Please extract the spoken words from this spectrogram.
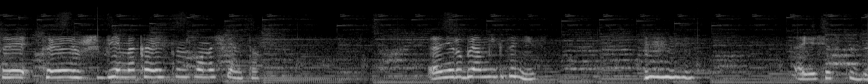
to, to ja już wiem, jaka jestem zła na święta. Ja nie robiłam nigdy nic. A ja się wstydzę.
